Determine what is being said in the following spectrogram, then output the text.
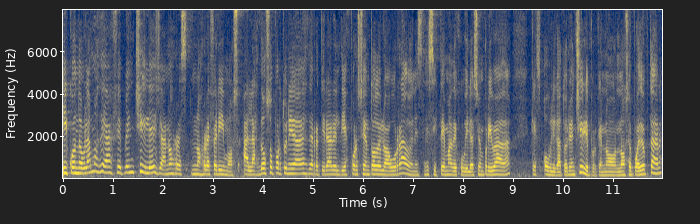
Y cuando hablamos de AFP en Chile ya nos, nos referimos a las dos oportunidades de retirar el 10% de lo ahorrado en este sistema de jubilación privada, que es obligatorio en Chile porque no, no se puede optar.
